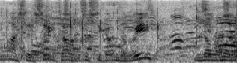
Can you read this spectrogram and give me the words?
Well, that's the second half just to get underway. No more.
